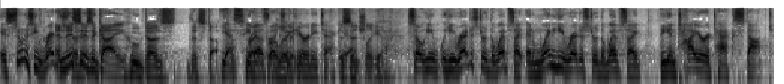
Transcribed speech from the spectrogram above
As soon as he registered, And this it, is a guy who does this stuff. Yes, he right, does, like, security tech. Essentially, yeah. So he, he registered the website, and when he registered the website, the entire attack stopped.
